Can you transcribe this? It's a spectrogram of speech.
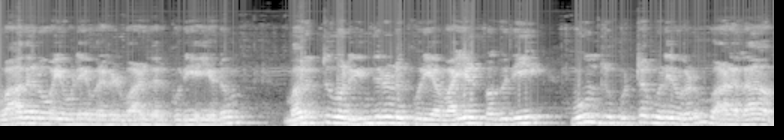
வாத நோய் உடையவர்கள் வாழ்தற்குரிய இடம் மருத்துவர் இந்திரனுக்குரிய வயல் பகுதி மூன்று குற்றமுடையவர்களும் வாழலாம்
